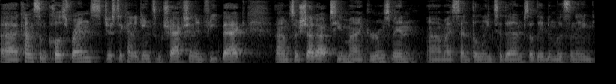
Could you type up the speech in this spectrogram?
uh, kind of some close friends just to kind of gain some traction and feedback. Um, so shout out to my groomsmen. Um, I sent the link to them, so they've been listening.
